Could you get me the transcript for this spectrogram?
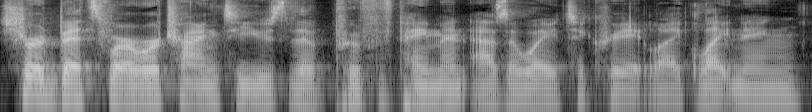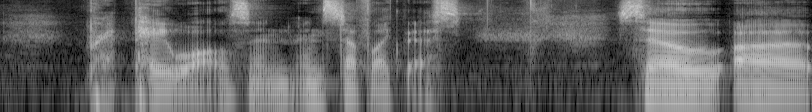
Suredbits where we're trying to use the proof of payment as a way to create like Lightning paywalls and, and stuff like this. So uh,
